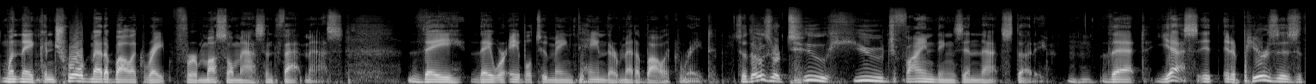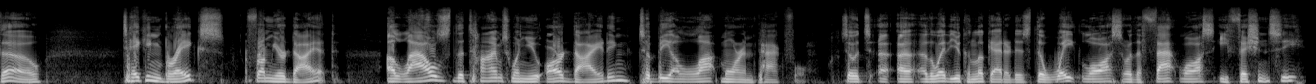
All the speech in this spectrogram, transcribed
when they controlled metabolic rate for muscle mass and fat mass, they they were able to maintain their metabolic rate. So those are two huge findings in that study. Mm-hmm. That yes, it, it appears as though taking breaks from your diet allows the times when you are dieting to be a lot more impactful. So it's uh, uh, the way that you can look at it is the weight loss or the fat loss efficiency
